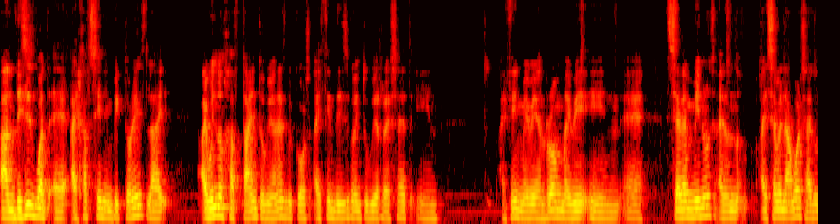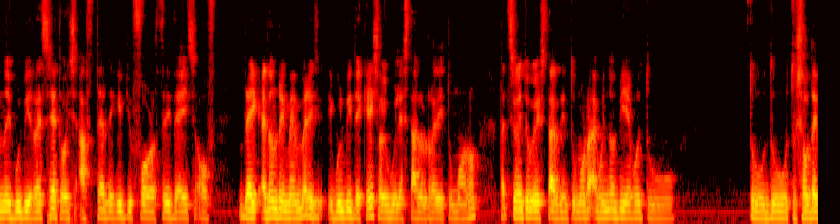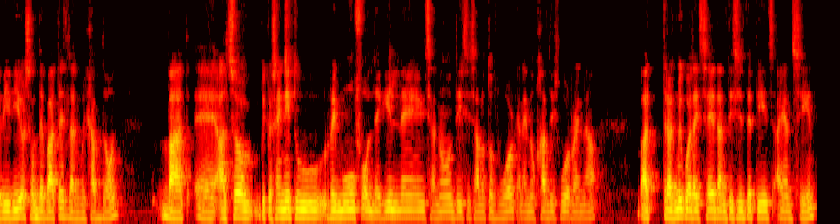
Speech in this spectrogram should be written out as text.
and this is what uh, I have seen in victories. Like I will not have time to be honest because I think this is going to be reset in. I think maybe in Rome, maybe in uh, seven minutes. I don't know, I seven hours. I don't know if it will be reset or it's after they give you four or three days of break. I don't remember. It, it will be the case or it will start already tomorrow. But it's going to be starting tomorrow. I will not be able to to do to show the videos of the battles that we have done. But uh, also because I need to remove all the guild names and all this is a lot of work and I don't have this work right now. But trust me what I said and this is the things I am seeing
